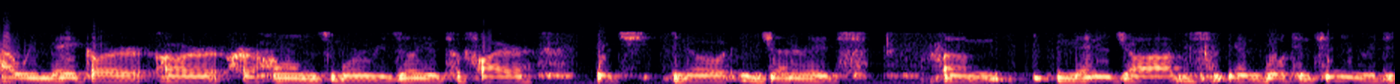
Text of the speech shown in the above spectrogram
how we make our, our, our homes more resilient to fire, which, you know, generates um, many jobs and will continue to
